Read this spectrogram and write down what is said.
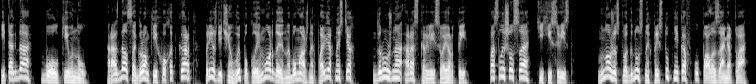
И тогда Бол кивнул. Раздался громкий хохот карт, прежде чем выпуклые морды на бумажных поверхностях дружно раскрыли свои рты. Послышался тихий свист. Множество гнусных преступников упало замертво,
